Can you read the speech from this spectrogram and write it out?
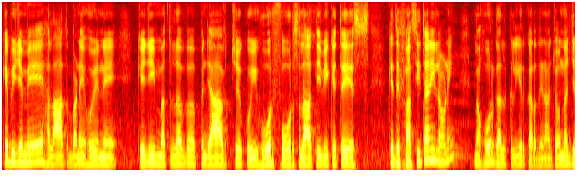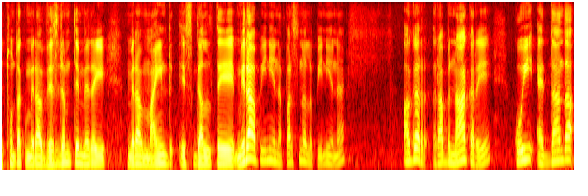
ਕਿ ਵੀ ਜਿਵੇਂ ਇਹ ਹਾਲਾਤ ਬਣੇ ਹੋਏ ਨੇ ਕਿ ਜੀ ਮਤਲਬ ਪੰਜਾਬ 'ਚ ਕੋਈ ਹੋਰ ਫੋਰਸ ਲਾਤੀ ਵੀ ਕਿਤੇ ਇਸ- ਕਿਤੇ ਫਾਂਸੀ ਤਾਂ ਨਹੀਂ ਲਾਉਣੀ? ਮੈਂ ਹੋਰ ਗੱਲ ਕਲੀਅਰ ਕਰ ਦੇਣਾ ਚਾਹੁੰਦਾ ਜਿੱਥੋਂ ਤੱਕ ਮੇਰਾ ਵਿਜ਼ਡਮ ਤੇ ਮੇਰੀ ਮੇਰਾ ਮਾਈਂਡ ਇਸ ਗੱਲ ਤੇ ਮੇਰਾ opinion ਹੈ ਪਰਸਨਲ opinion ਹੈ। ਅਗਰ ਰੱਬ ਨਾ ਕਰੇ ਕੋਈ ਐਦਾਂ ਦਾ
